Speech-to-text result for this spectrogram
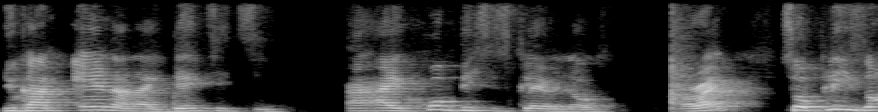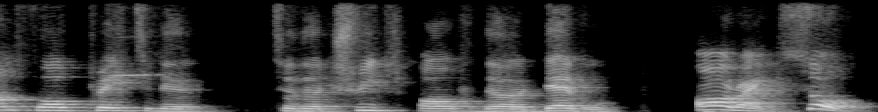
you can earn an identity. I, I hope this is clear enough. All right. So please don't fall prey to the to the trick of the devil. All right. So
